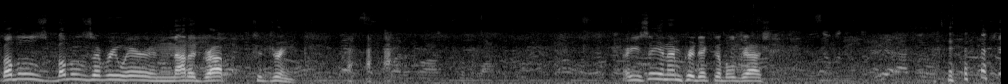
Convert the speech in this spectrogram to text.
Bubbles, bubbles everywhere, and not a drop to drink. Are you saying I'm predictable, Josh?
